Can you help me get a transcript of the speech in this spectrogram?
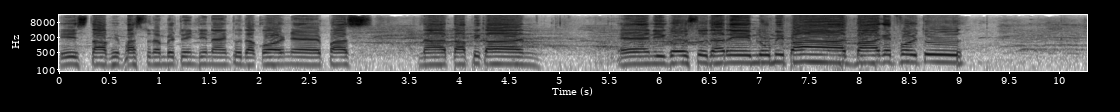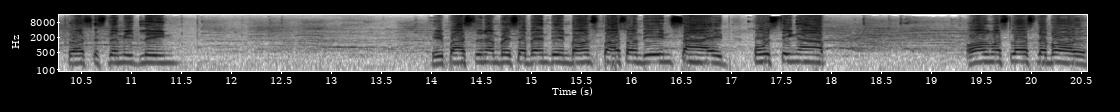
He stop. He pass to number 29 to the corner. Pass na tapikan. And he goes to the rim. Lumipad. Bakit for two. Crosses the mid lane. He passed to number 17. Bounce pass on the inside. Posting up. Almost lost the ball.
